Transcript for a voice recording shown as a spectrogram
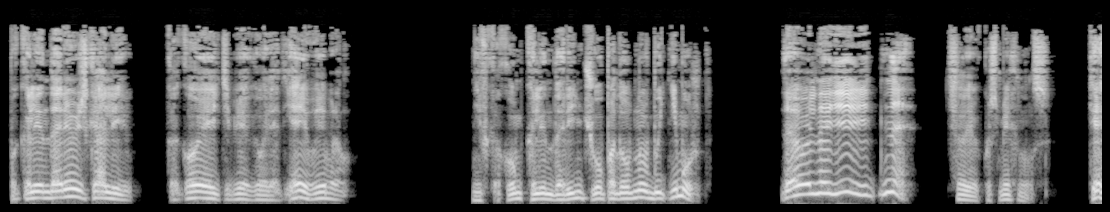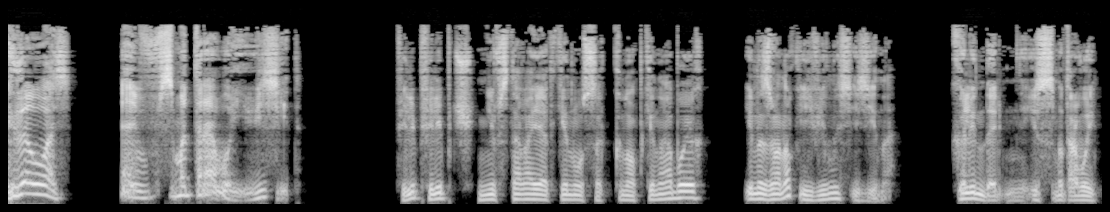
По календарю искали, какое тебе говорят. Я и выбрал. Ни в каком календаре ничего подобного быть не может. Довольно удивительно, — человек усмехнулся. — Когда у вас э, в смотровой висит? Филипп Филиппович, не вставая, откинулся к кнопке на обоях, и на звонок явилась Зина. — Календарь из смотровой.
